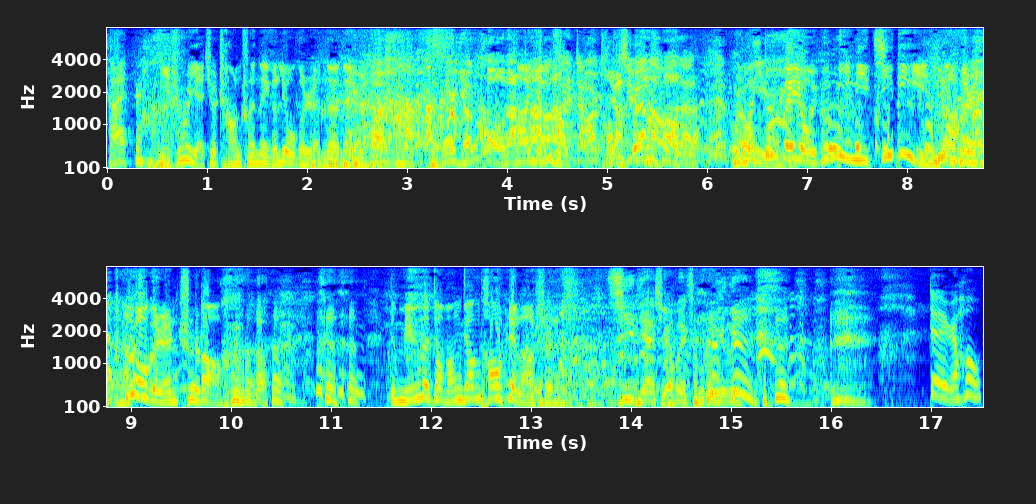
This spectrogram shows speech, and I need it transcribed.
哎，然后你是不是也去长春那个六个人的那个 我是营口的啊？营口找着同学了，我们。东北有一个秘密基地，六个人，六个人知道，这名字叫王江涛这老师。七天学会初中英语，对，然后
